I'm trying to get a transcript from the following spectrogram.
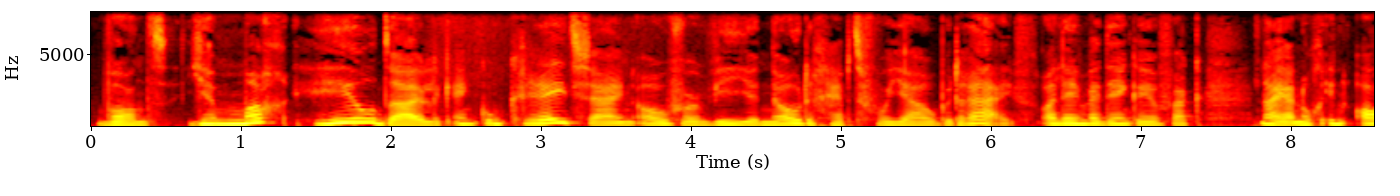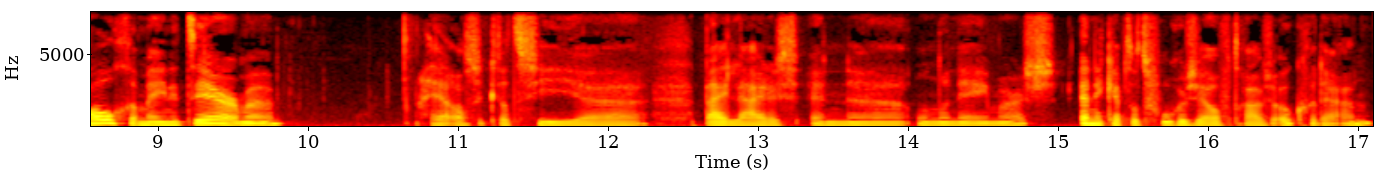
Want je mag heel duidelijk en concreet zijn over wie je nodig hebt voor jouw bedrijf. Alleen wij denken heel vaak, nou ja, nog in algemene termen. als ik dat zie uh, bij leiders en uh, ondernemers. En ik heb dat vroeger zelf trouwens ook gedaan.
